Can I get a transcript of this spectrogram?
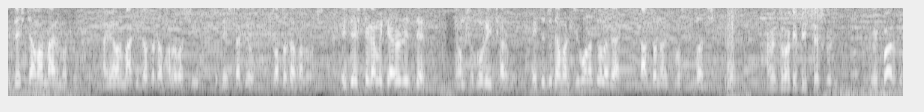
এই দেশটা আমার মায়ের মতো। আমি আমার মাকে যতটা ভালোবাসি এই দেশটাকেও ততটা ভালোবাসি। এই দেশ থেকে আমি টেরোরিস্টদের ধ্বংস করেই ছাড়বো। এতে যদি আমার জীবনে চলে যায় তার জন্য আমি প্রস্তুত আছি। আমি তোমাকে বিশ্বাস করি তুমি পারবে।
